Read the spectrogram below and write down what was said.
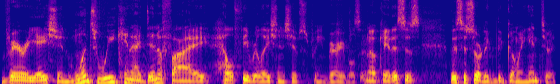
variation. Once we can identify healthy relationships between variables and okay this is this is sort of the going into it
